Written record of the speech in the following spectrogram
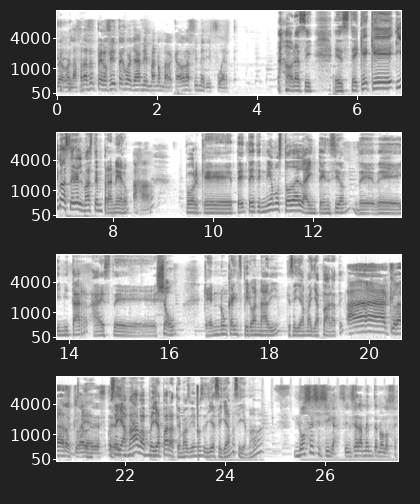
luego en las frases. Pero sí tengo ya mi mano marcadora, sí me di fuerte. Ahora sí, este, que, que iba a ser el más tempranero. Ajá. Porque te- te- teníamos toda la intención de, de imitar a este show que nunca inspiró a nadie, que se llama Ya Párate. Ah, claro, claro. Eh, este. se llamaba pues, Ya Párate, más bien, no sé, ¿ya se llama? ¿Se llamaba? No sé si siga, sinceramente no lo sé.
